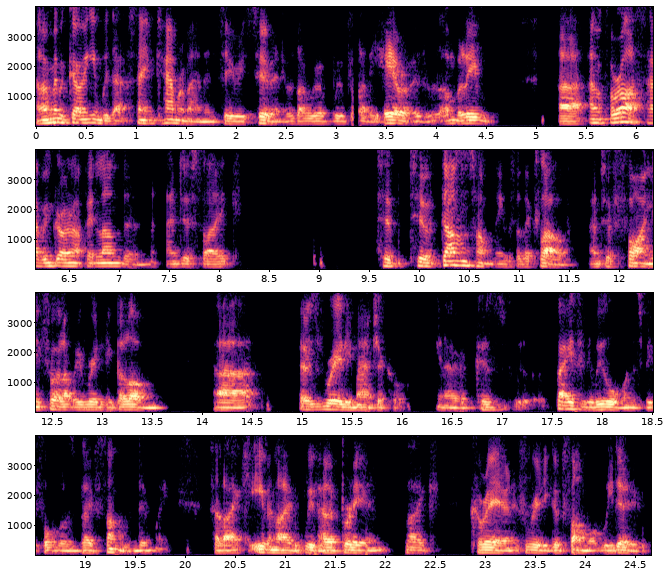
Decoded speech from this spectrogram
and I remember going in with that same cameraman in series two and it was like we were, we were bloody heroes. It was unbelievable. Uh, and for us having grown up in London and just like to to have done something for the club and to finally feel like we really belong, uh, it was really magical. You know, because basically we all wanted to be footballers and play for Sunderland, didn't we? So like, even like we've had a brilliant like career and it's really good fun what we do.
